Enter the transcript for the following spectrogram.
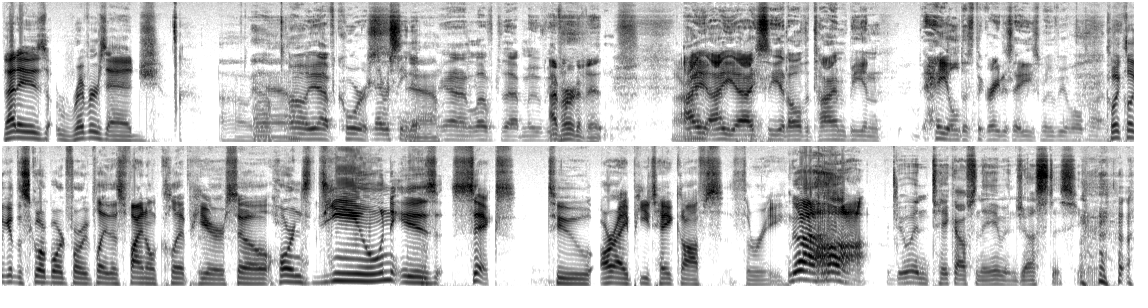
That is River's Edge. Oh, yeah. Oh, yeah, of course. Never seen Yeah. it. Yeah, I loved that movie. I've heard of it. I, I, yeah, I see it all the time being hailed as the greatest 80s movie of all time. Quick look at the scoreboard before we play this final clip here. So Horns Down is six to RIP Takeoffs three. Ah! We're doing Takeoff's name injustice here.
